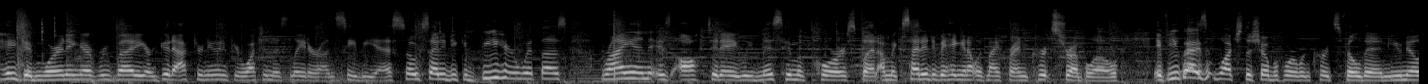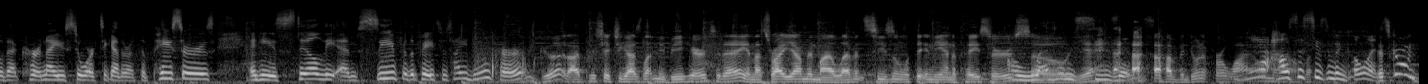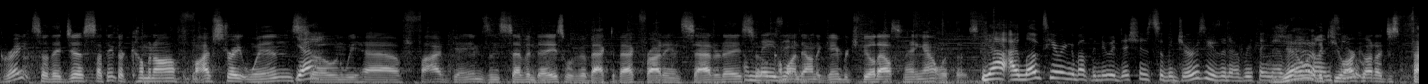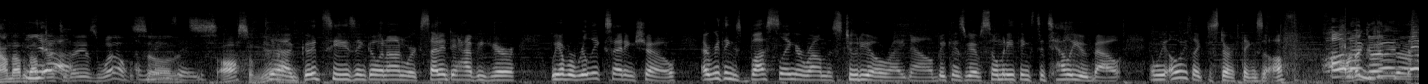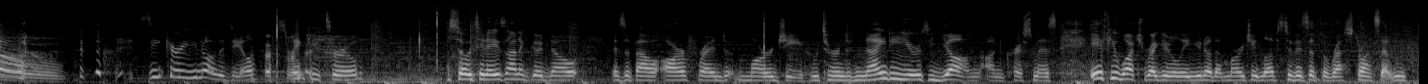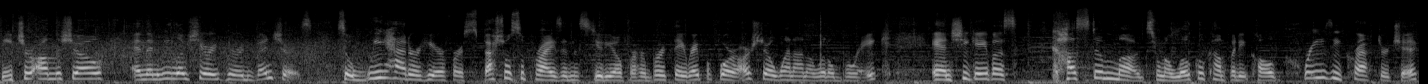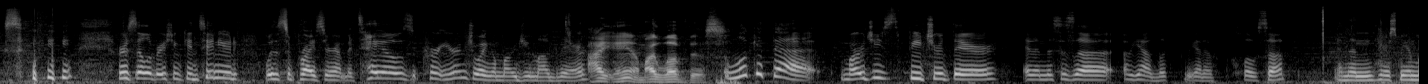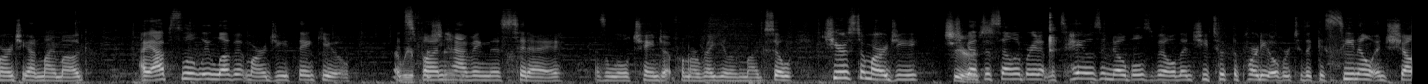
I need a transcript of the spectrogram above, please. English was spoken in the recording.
Hey, good morning, everybody, or good afternoon if you're watching this later on CBS. So excited you could be here with us. Ryan is off today. We miss him, of course, but I'm excited to be hanging out with my friend Kurt Streblow. If you guys have watched the show before when Kurt's filled in, you know that Kurt and I used to work together at the Pacers, and he is still the MC for the Pacers. How you doing, Kurt? I'm good. I appreciate you guys letting me be here today. And that's right, yeah, I'm in my 11th season with the Indiana Pacers. 11 so, yeah, seasons. I've been doing it for a while. Yeah, now, how's this season been going? It's going great. So they just, I think they're coming off five straight wins. Yeah. So, and we have five games in seven days. So we have a back-to-back Friday and Saturday. So come on down to Gainbridge Fieldhouse and hang out with us. yeah, I loved hearing about the new additions to the jerseys and everything that's Yeah, going the on QR too. code. I just found out about Yeah. that today as well. So it's awesome. Yeah. Yeah, good season going on. We're excited to have you here. We have a really exciting show. Everything's bustling around the studio right now because we have so many things to tell you about. And we always like to start things off oh on, On a a good, good note. Note. See, Kurt, you know the deal. That's Think right. you through. So today's on a good note is about our friend Margie, who turned 90 years young on Christmas. If you watch regularly, you know that Margie loves to visit the restaurants that we feature on the show, and then we love sharing her adventures. So we had her here for a special surprise in the studio for her birthday right before our show went on a little break. And she gave us custom mugs from a local company called Crazy Crafter Chicks. Her celebration continued with a surprise here at Matteo's. Kurt, you're enjoying a Margie mug there. I am. I love this. Look at that. Margie's featured there. And then this is a, oh yeah, look, we got a close up. And then here's me and Margie on my mug. I absolutely love it, Margie. Thank you. It's fun appreciate it. having this today as a little change up from our regular mug. So cheers to Margie. She got to celebrate at Matteo's in Noblesville. Then she took the party over to the casino and Shell.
